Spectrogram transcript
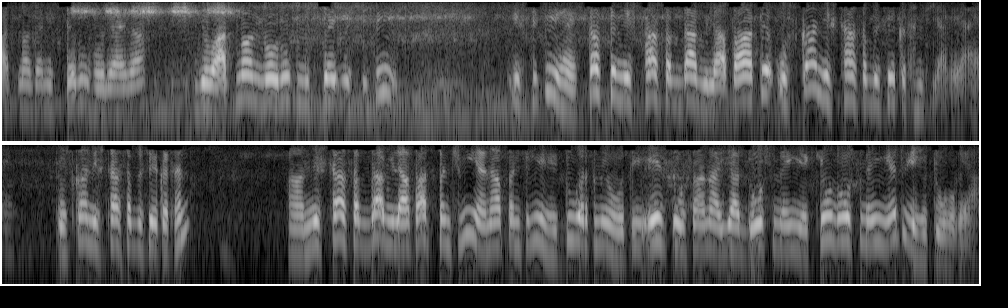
आत्मा का निश्चय रूप हो जाएगा। जो आत्मा अनुभव रूप निश्चय की स्थिति स्थिति है तस्त निष्ठा शब्दा विलापात उसका निष्ठा शब्द से कथन किया गया है। उसका निष्ठा शब्द से कथन हाँ निष्ठा शब्दा विलापात पंचमी है ना, पंचमी हेतु अर्थ में होती, एक दोषाना या दोष नहीं है। क्यों दोष नहीं है? तो ये हेतु हो गया।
